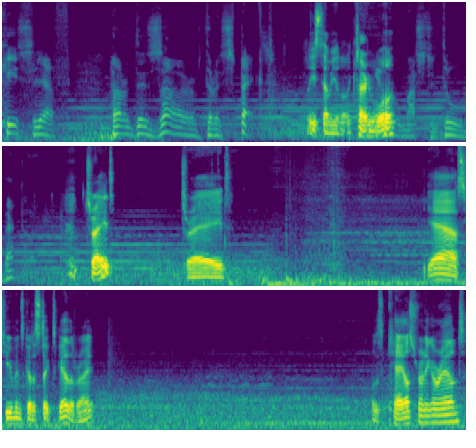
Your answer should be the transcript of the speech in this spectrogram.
Kislev her deserved respect. Please tell me you're not declaring war. Must do better. Trade? Trade. Yes, humans got to stick together, right? Well, there's chaos running around.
